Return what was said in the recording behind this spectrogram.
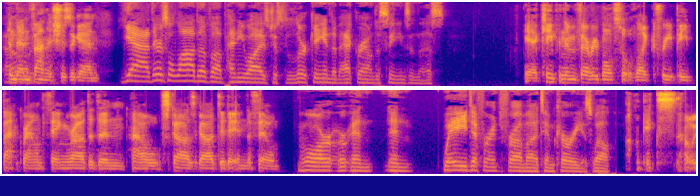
and then Oh. vanishes again. Yeah, there's a lot of uh, Pennywise just lurking in the background of scenes in this. Yeah, keeping him very more sort of like creepy background thing rather than how Skarsgård did it in the film. More, or, and, and way different from uh, Tim Curry as well. Oh,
